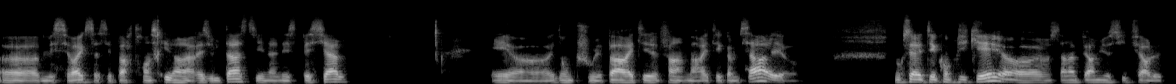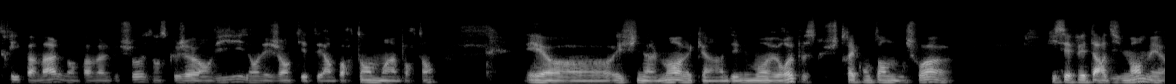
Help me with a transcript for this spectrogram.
Euh, mais c'est vrai que ça s'est pas retranscrit dans le résultat. C'était une année spéciale. Et, euh, donc, je voulais pas arrêter, enfin, m'arrêter comme ça. Et, euh, donc, ça a été compliqué. ça m'a permis aussi de faire le tri pas mal dans pas mal de choses, dans ce que j'avais envie, dans les gens qui étaient importants, moins importants. Euh, et, finalement, avec un dénouement heureux, parce que je suis très content de mon choix, euh, qui s'est fait tardivement, mais, euh,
